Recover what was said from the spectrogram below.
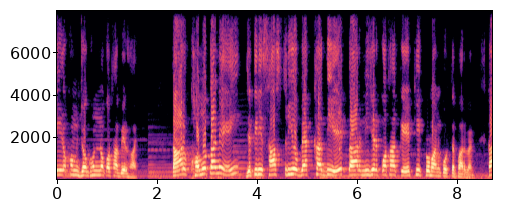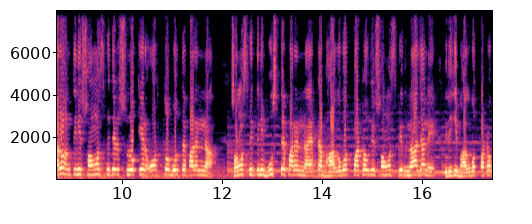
এই রকম জঘন্য কথা বের হয়? তার ক্ষমতা নেই যে তিনি শাস্ত্রীয় ব্যাখ্যা দিয়ে তার নিজের কথাকে ঠিক প্রমাণ করতে পারবেন। কারণ তিনি সংস্কৃতের শ্লোকের অর্থ বলতে পারেন না। সংস্কৃত তিনি বুঝতে পারেন না। একটা ভাগবত পাঠক যে সংস্কৃত না জানে, তিনি কি ভাগবত পাঠক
